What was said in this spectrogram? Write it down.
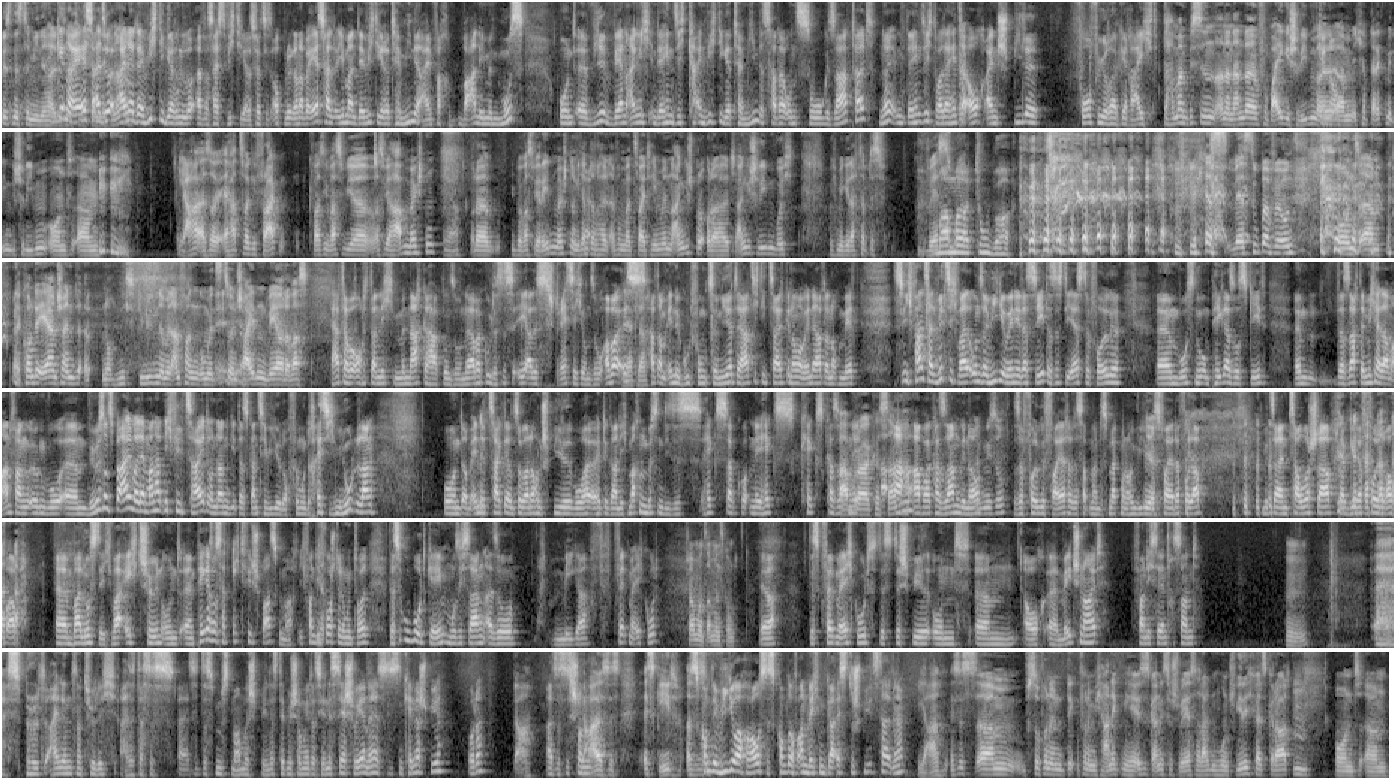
Business-Termine halt. Genau, er ist also ne? einer der wichtigeren, also was heißt wichtiger, das hört sich jetzt auch blöd an, aber er ist halt jemand, der wichtigere Termine einfach wahrnehmen muss. Und äh, wir wären eigentlich in der Hinsicht kein wichtiger Termin, das hat er uns so gesagt halt, ne, in der Hinsicht, weil da hätte Ja. auch ein Spielevorführer gereicht. Da haben wir ein bisschen aneinander vorbeigeschrieben, weil Genau. ähm, ich habe direkt mit ihm geschrieben und ähm, ja, also er hat zwar gefragt, quasi was wir was wir haben möchten Ja. oder über was wir reden möchten und ich habe Ja. dann halt einfach mal zwei Themen angesprochen oder halt angeschrieben, wo ich wo ich mir gedacht habe, das wäre Mama Tuba. wär's, wär's super für uns. Und ähm, da konnte er anscheinend noch nicht genügend damit anfangen, um jetzt zu entscheiden, wer oder was. Er hat aber auch dann nicht mehr nachgehakt und so, ne? Aber gut, das ist eh alles stressig und so. Aber es klar. hat am Ende gut funktioniert. Er hat sich die Zeit genommen, am Ende hat er noch mehr. Ich fand es halt witzig, weil unser Video, wenn ihr das seht, das ist die erste Folge, ähm, wo es nur um Pegasus geht. Ähm, da sagt der Michael am Anfang irgendwo, ähm, wir müssen uns beeilen, weil der Mann hat nicht viel Zeit und dann geht das ganze Video doch 35 Minuten lang. Und am Ende zeigt er uns sogar noch ein Spiel, wo er hätte gar nicht machen müssen, dieses Hexagon, nee, Hex, Hexkasam. Abracasam? Nee, ah, Abracasam, genau. Irgendwie so. Dass er voll gefeiert hat, das, hat man, das merkt man auch im Video, Ja. das feiert er voll ab. Mit seinem Zauberstab, da geht er voll drauf ab. Ähm, war lustig, war echt schön und ähm, Pegasus hat echt viel Spaß gemacht. Ich fand die Ja. Vorstellungen toll. Das U-Boot-Game, muss ich sagen, also mega, gefällt mir echt gut. Schauen wir uns an, wenn es kommt. Ja, das gefällt mir echt gut, das, das Spiel. Und ähm, auch äh, Mage Knight fand ich sehr interessant. Mhm. Äh, Spirit Island natürlich, also das ist, also das müsste man mal spielen, das würde mich schon mal interessieren. Ist sehr schwer, ne? Es ist ein Kennerspiel, oder? Ja. Also es ist schon, Ja, es ist, es geht. Also es kommt im Video auch raus, es kommt darauf an, welchen Geist du spielst halt, ne? Ja, es ist ähm, so von den, von den Mechaniken her ist es gar nicht so schwer. Es hat halt einen hohen Schwierigkeitsgrad Mhm. Und ähm,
